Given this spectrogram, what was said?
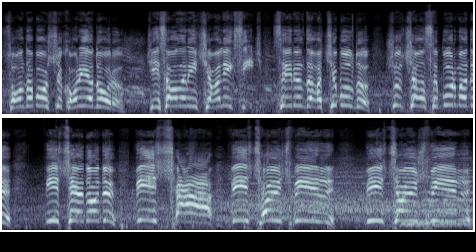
Solda boşluk oraya doğru. Ceza alanı içi Alexic. Sıyrıldı açı buldu. Şut şansı vurmadı. Vişça'ya döndü. Vişça. Vişça 3-1. Vişça 3-1.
